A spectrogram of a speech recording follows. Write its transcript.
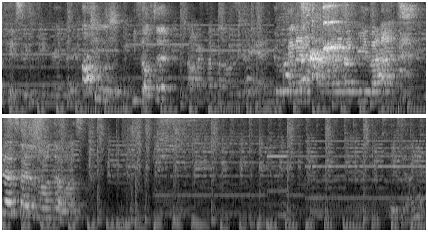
Okay, stick your finger in there. Oh. You felt it? No, I thought that was your hand because I didn't want to be that. Yes, I don't know what that was. Are you feeling it?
